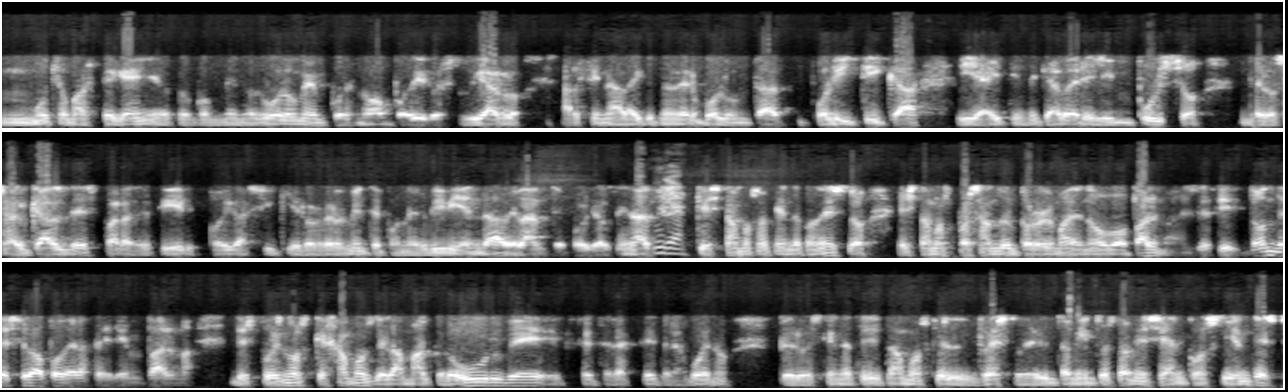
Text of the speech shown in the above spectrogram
mucho más pequeños o con menos volumen, pues no han podido estudiarlo. Al final hay que tener voluntad política y ahí tiene que haber el impulso de los alcaldes para decir, oiga, si quiero realmente poner vivienda, adelante, porque al final, ¿qué estamos haciendo con esto? Estamos pasando el problema de nuevo a Palma, es decir, ¿dónde se va a poder hacer? En Palma. Después nos quejamos de la macrourbe, etcétera, etcétera. Bueno, pero es que necesitamos que el resto de ayuntamientos también sean conscientes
